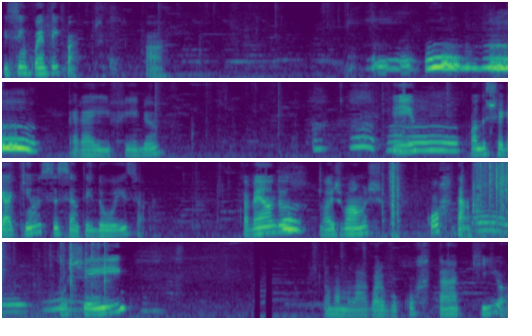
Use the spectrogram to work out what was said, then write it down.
E cinquenta e quatro, ó. Peraí, filho. E quando chegar aqui no 62, ó. Tá vendo? Nós vamos cortar. Puxei. Então, vamos lá. Agora eu vou cortar aqui, ó.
